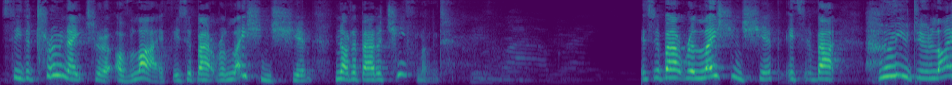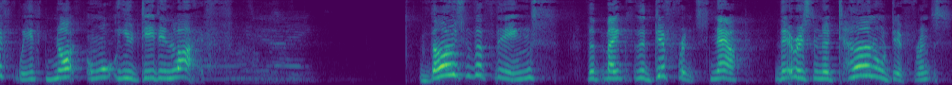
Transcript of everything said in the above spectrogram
See, the true nature of life is about relationship, not about achievement. It's about relationship. It's about who you do life with, not what you did in life. Those are the things that make the difference. Now, there is an eternal difference,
